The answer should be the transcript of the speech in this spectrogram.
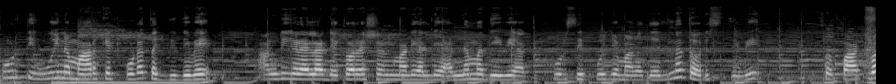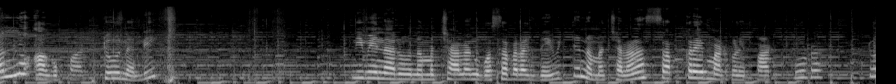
ಪೂರ್ತಿ ಹೂವಿನ ಮಾರ್ಕೆಟ್ ಕೂಡ ತೆಗೆದಿದ್ದೇವೆ. ಅಂಗಡಿಗಳೆಲ್ಲ ಡೆಕೋರೇಷನ್ ಮಾಡಿ ಅಲ್ಲಿ ಅಣ್ಣಮ್ಮ ದೇವಿ ಕೂರಿಸಿ ಪೂಜೆ ಮಾಡೋದೆಲ್ಲ ತೋರಿಸ್ತೀವಿ. ಸೊ ಪಾರ್ಟ್ ಒನ್ನು ಹಾಗೂ ಪಾರ್ಟ್ ಟೂನಲ್ಲಿ ನೀವೇನಾದ್ರು ನಮ್ಮ ಚಾನಲ್ಗೆ ಹೊಸಬರಾಗಿ ದಯವಿಟ್ಟು ನಮ್ಮ ಚಾನಲ್ನ ಸಬ್ಸ್ಕ್ರೈಬ್ ಮಾಡ್ಕೊಳ್ಳಿ. ಪಾರ್ಟ್ ಕೂಡ ಟೂ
